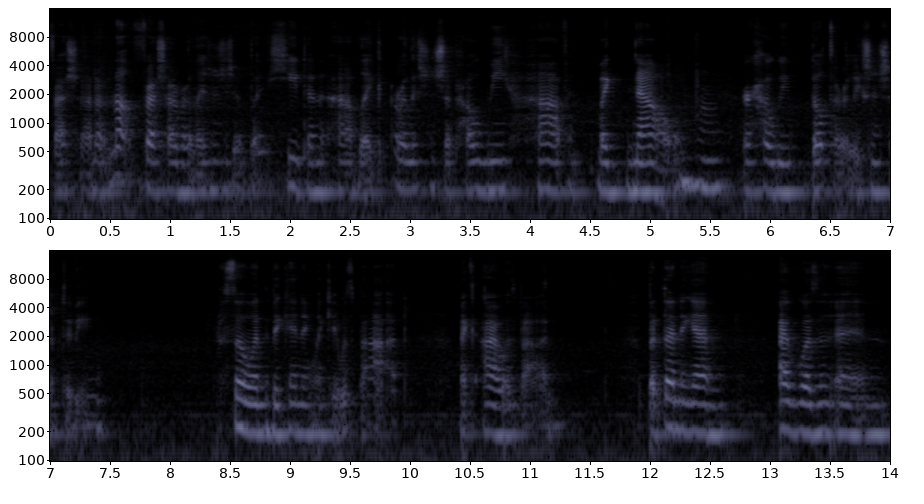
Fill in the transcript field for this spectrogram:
fresh out of not fresh out of a relationship, but he didn't have like a relationship how we have like now, Mm-hmm. or how we built our relationship to be. So in the beginning, like it was bad, like I was bad, but then again, I wasn't in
